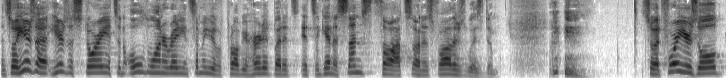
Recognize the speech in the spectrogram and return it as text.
And so here's a, here's a story. It's an old one already, and some of you have probably heard it, but it's, it's again a son's thoughts on his father's wisdom. so at four years old,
